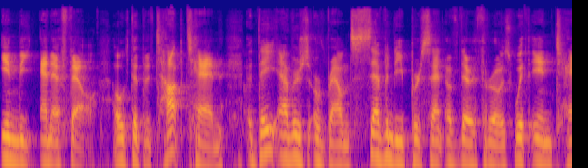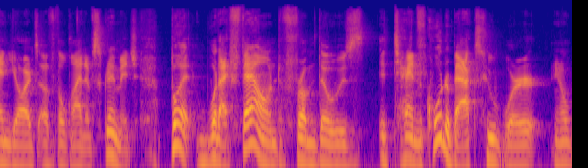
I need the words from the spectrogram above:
in the NFL. I looked at the top 10. They averaged around 70% of their throws within 10 yards of the line of scrimmage. But what I found from those 10 quarterbacks who were, you know,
